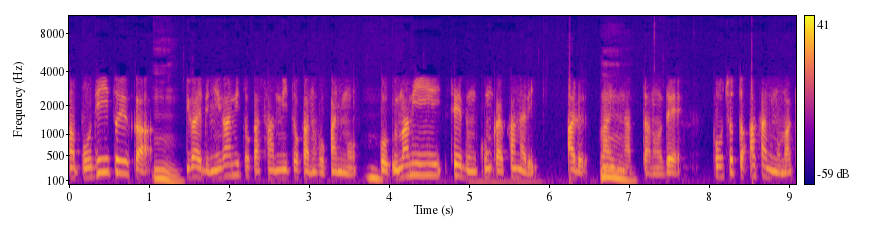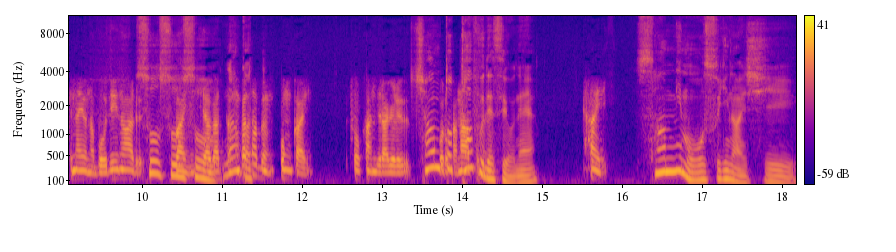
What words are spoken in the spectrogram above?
まあ、ボディというか、うん。いわゆる苦味とか酸味とかの他にもうん、こう旨味成分、今回かなりあるワインになったので、こうちょっと赤にも負けないようなボディのあるワインに仕上がったのが、多分今回、そう感じられるちゃんとタフですよね。はい、酸味も多すぎないし。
